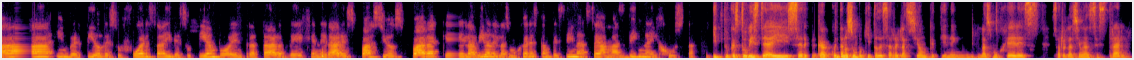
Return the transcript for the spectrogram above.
ha invertido de su fuerza y de su tiempo en tratar de generar espacios para que la vida de las mujeres campesinas sea más digna y justa. Y tú que estuviste ahí cerca, cuéntanos un poquito de esa relación que tienen las mujeres, esa relación ancestral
